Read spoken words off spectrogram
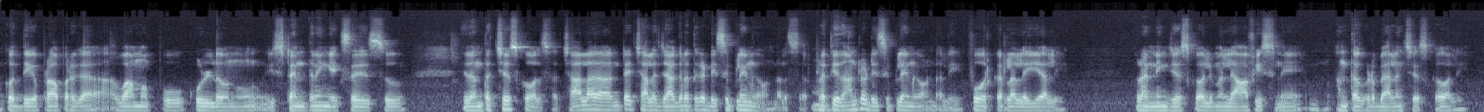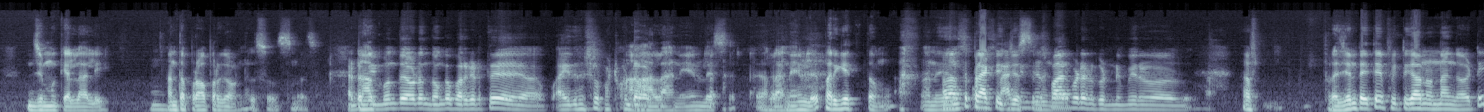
కొద్దిగా ప్రాపర్గా వామప్ కూల్ డౌన్ ఈ స్ట్రెంథనింగ్ ఎక్సర్సైజెస్ ఇదంతా చేసుకోవాలి సార్. చాలా అంటే చాలా జాగ్రత్తగా డిసిప్లైన్గా ఉండాలి సార్. ప్రతి దాంట్లో డిసిప్లైన్గా ఉండాలి. ఫోర్ కర్లలో వేయాలి. రన్నింగ్ చేసుకోవాలి. మళ్ళీ ఆఫీస్ని అంతా కూడా బ్యాలెన్స్ చేసుకోవాలి. జిమ్కి వెళ్ళాలి. అంత ప్రాపర్గా ఉండాల్సి వస్తుంది. సార్ అంటే మీ ముందు ఎవడం దొంగ పరిగెడితే ఐదు నిమిషాలు పట్టుకుంటారు అలానేం లేదు సార్. అలానేం లేదు. పరిగెత్తాము అనేది ప్రాక్టీస్ చేస్తున్నాం పారిపడి అనుకోండి మీరు ప్రజెంట్ అయితే ఫిట్గానే ఉన్నాం కాబట్టి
